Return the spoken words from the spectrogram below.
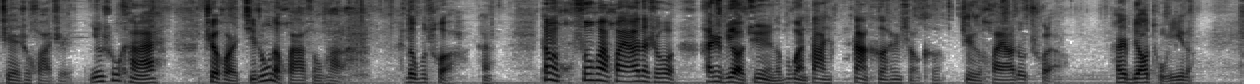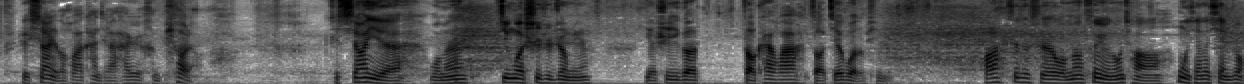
这也是花枝。英叔看来这会儿集中的花芽分化了，还都不错啊。看它们分化花芽的时候还是比较均匀的，不管大大颗还是小颗，这个花芽都出来了，还是比较统一的。这香野的花看起来还是很漂亮的。这香野我们经过事实证明，也是一个早开花早结果的品种。好了，这就是我们飞宇农场目前的现状。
